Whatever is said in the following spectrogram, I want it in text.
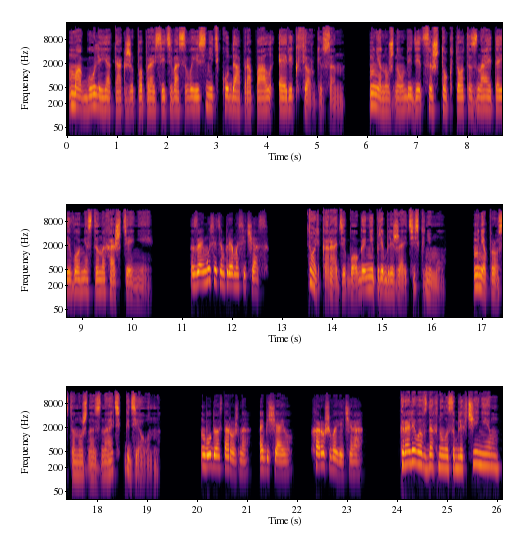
Могу ли я также попросить вас выяснить, куда пропал Эрик Фергюсон? Мне нужно убедиться, что кто-то знает о его местонахождении. Займусь этим прямо сейчас. Только ради бога не приближайтесь к нему. Мне просто нужно знать, где он. Буду осторожна, обещаю. Хорошего вечера. Королева вздохнула с облегчением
